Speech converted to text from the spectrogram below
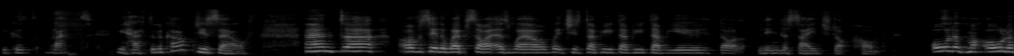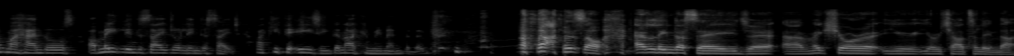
because that you have to look after yourself and uh, obviously the website as well, which is www.lindasage.com all of my all of my handles are meet Linda Sage or Linda Sage. I keep it easy, then I can remember them. so at Linda Sage, uh, uh, make sure you you reach out to Linda.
